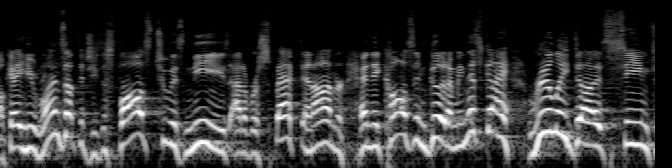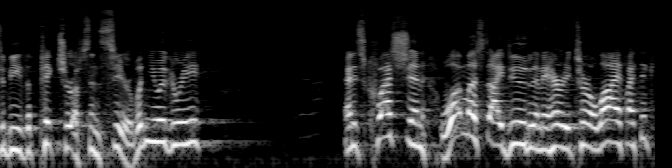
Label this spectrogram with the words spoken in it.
Okay, he runs up to Jesus, falls to his knees out of respect and honor, and he calls him good. I mean, this guy really does seem to be the picture of sincere. Wouldn't you agree? And his question, what must I do to inherit eternal life? I think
